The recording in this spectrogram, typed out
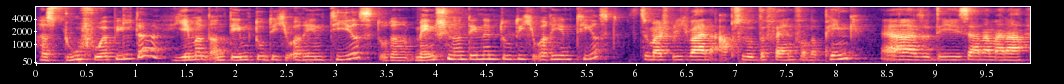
Hast du Vorbilder? Jemand, an dem du dich orientierst oder Menschen, an denen du dich orientierst? Zum Beispiel, ich war ein absoluter Fan von der Pink. Ja, also die ist einer meiner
